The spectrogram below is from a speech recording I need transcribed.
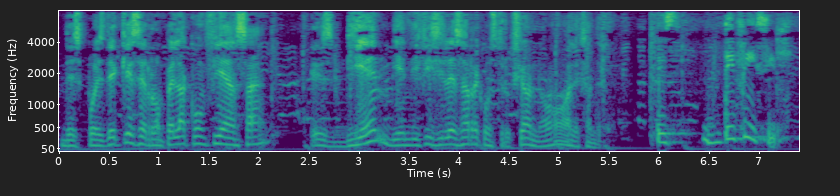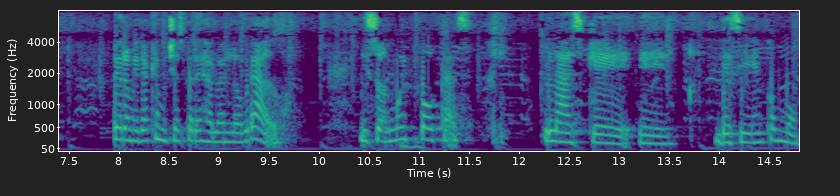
Después de que se rompe la confianza, es bien, bien difícil esa reconstrucción, ¿no, Alexandra? Es difícil, pero mira que muchas parejas lo han logrado y son muy pocas las que eh, deciden como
